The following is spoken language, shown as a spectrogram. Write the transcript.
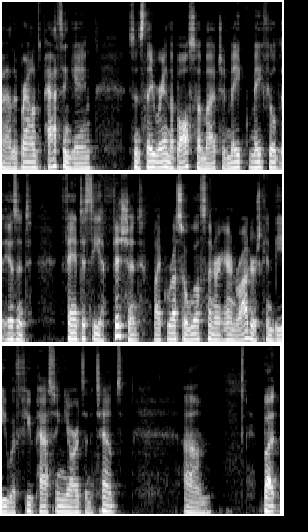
uh, the Browns' passing game since they ran the ball so much, and May- Mayfield isn't fantasy efficient like Russell Wilson or Aaron Rodgers can be with few passing yards and attempts. Um, but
